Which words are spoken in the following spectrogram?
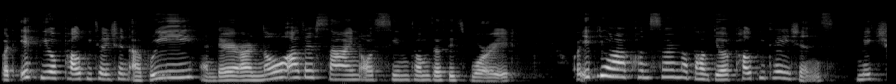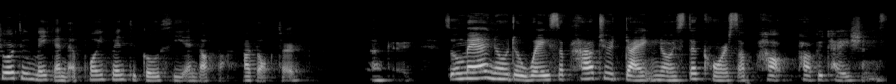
But if your palpitations are brief and there are no other signs or symptoms that is worried, or if you are concerned about your palpitations, make sure to make an appointment to go see a doctor. Okay. So may I know the ways of how to diagnose the cause of heart palpitations?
